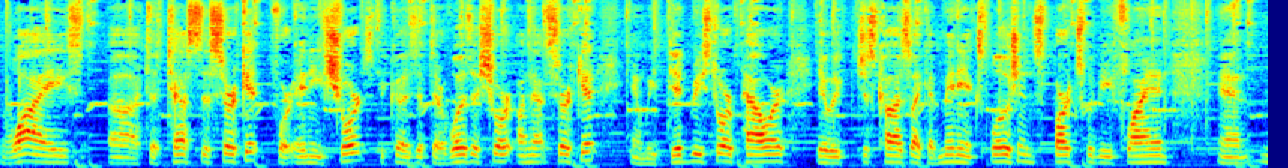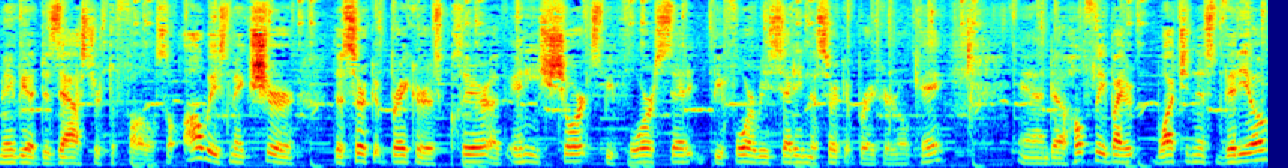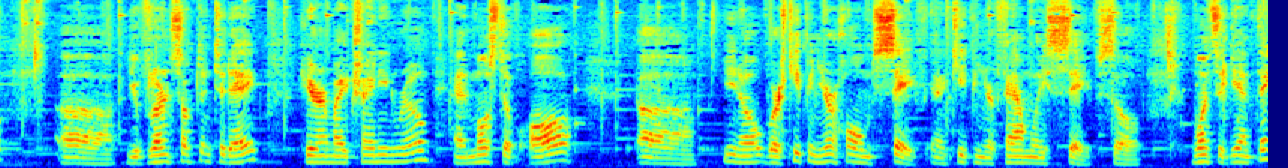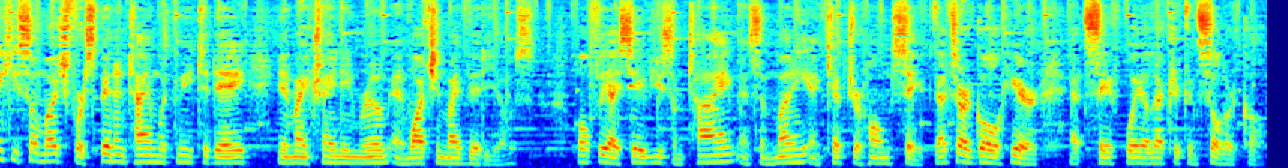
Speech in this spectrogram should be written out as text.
wise uh, to test the circuit for any shorts because if there was a short on that circuit and we did restore power, it would just cause like a mini explosion, sparks would be flying and maybe a disaster to follow. So always make sure the circuit breaker is clear of any shorts before set, before resetting the circuit breaker, okay? And uh, hopefully by watching this video, uh, you've learned something today here in my training room. And most of all, uh, you know, we're keeping your home safe and keeping your family safe. So, once again, thank you so much for spending time with me today in my training room and watching my videos. Hopefully, I saved you some time and some money and kept your home safe. That's our goal here at Safeway Electric and Solar Co.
